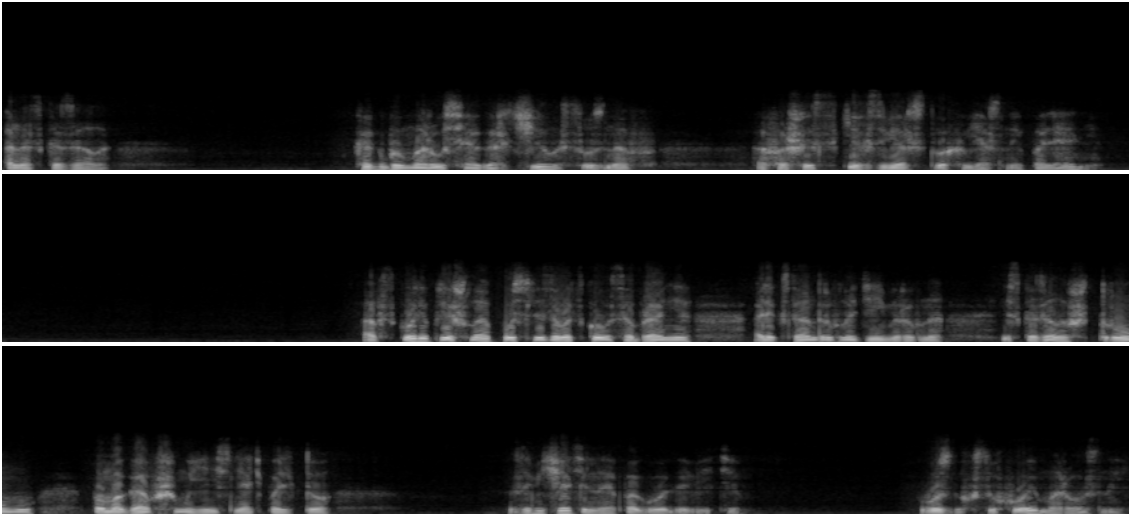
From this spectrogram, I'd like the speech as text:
она сказала, как бы Маруся огорчилась, узнав о фашистских зверствах в Ясной Поляне. А вскоре пришла после заводского собрания Александра Владимировна и сказала Штруму, помогавшему ей снять пальто. Замечательная погода, Витя. Воздух сухой, морозный.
